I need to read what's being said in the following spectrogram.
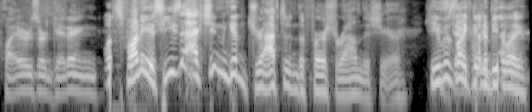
players are getting. What's funny is he's actually going to get drafted in the first round this year. He He's was like going to be definitely like,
